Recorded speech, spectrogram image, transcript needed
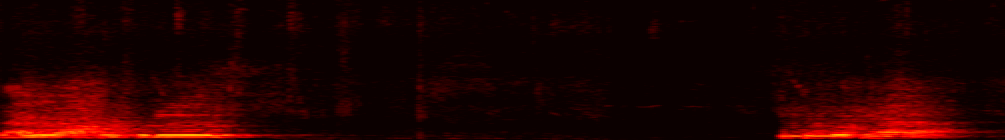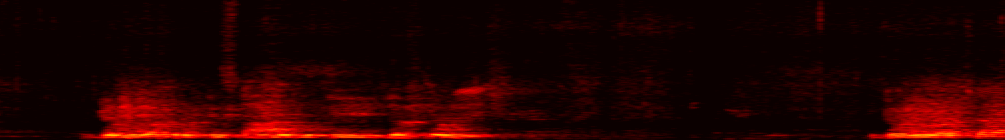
राजूला आपण पुढे किती मोठ्या गरीबाप्रती सहानुभूती दर्शवली गरीबाच्या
